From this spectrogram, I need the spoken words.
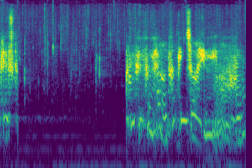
です。その時とは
